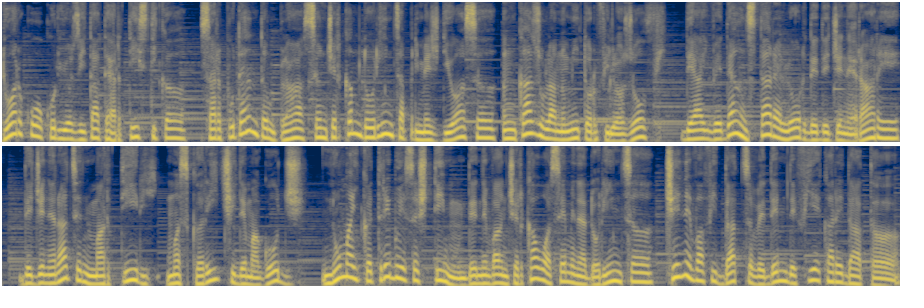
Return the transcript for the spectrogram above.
doar cu o curiozitate artistică, s-ar putea întâmpla să încercăm dorința primejdioasă în cazul anumitor filozofi de a-i vedea în starea lor de degenerare, degenerați în martiri, măscăriți și demagogi, numai că trebuie să știm de ne va încerca o asemenea dorință, ce ne va fi dat să vedem de fiecare dată.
